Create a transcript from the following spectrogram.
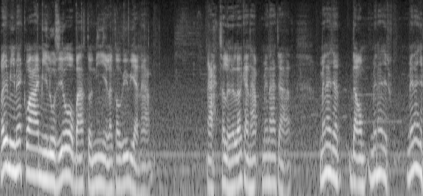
ก็จะมีแม็กควายมีลูซิโอบาสโตนีแล้วก็วิเวียนนะครับอะเฉลยแล้วกันครับ ไม่น่าจะ ไม่น่าจะเดาไม่น่าจะไม่น่าจะ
